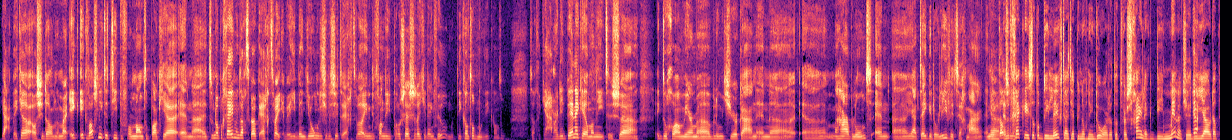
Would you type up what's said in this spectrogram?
ja, weet je, als je dan. Maar ik, ik was niet het type voor mantelpakje. En uh, toen op een gegeven moment dacht ik ook echt. Je, je bent jong, dus je zit echt wel in van die processen dat je denkt: veel, moet die kant op, moet die kant op. Toen dacht ik, ja, maar dit ben ik helemaal niet. Dus uh, ik doe gewoon weer mijn bloemetjesjurk aan en uh, mijn haar blond. En ja, take it or leave it, zeg maar. En, ja, dat en het gekke is dat op die leeftijd heb je nog niet door. Dat het waarschijnlijk die manager die jou dat,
